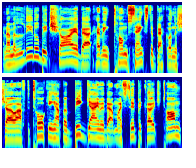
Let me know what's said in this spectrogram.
And I'm a little bit shy about having Tom Sangster back on the show after talking up a big game about my super coach. Tom,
